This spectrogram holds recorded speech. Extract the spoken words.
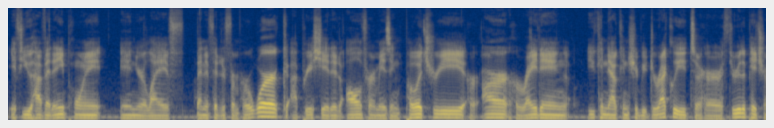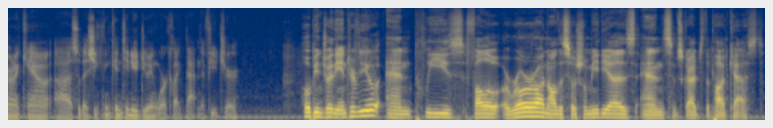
If you have at any point in your life benefited from her work, appreciated all of her amazing poetry, her art, her writing, you can now contribute directly to her through the Patreon account uh, so that she can continue doing work like that in the future. Hope you enjoy the interview and please follow Aurora on all the social medias and subscribe to the podcast.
